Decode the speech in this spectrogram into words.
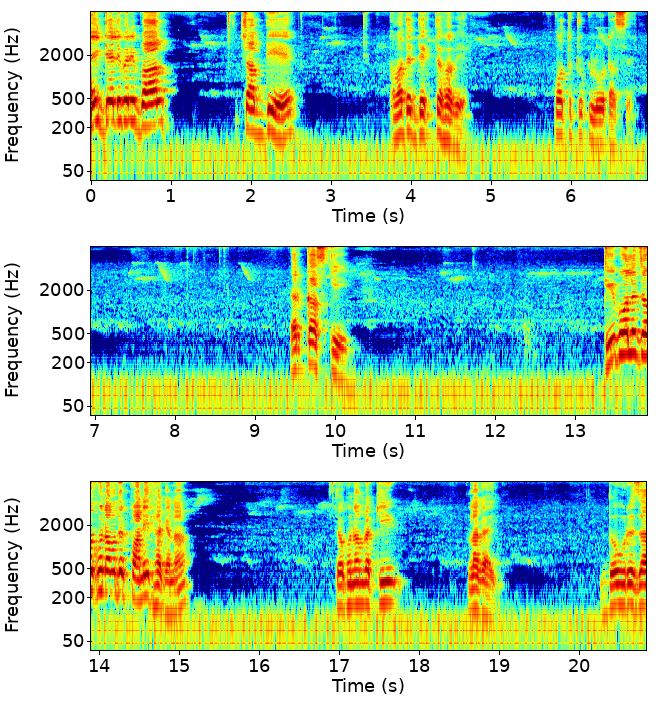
এই ডেলিভারি বাল্ব চাপ দিয়ে আমাদের দেখতে হবে কতটুক লোড আছে। এর কাজ কি? টিউবওয়েলে যখন আমাদের পানি থাকে না, তখন আমরা কি লাগাই? দৌড়ে যা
